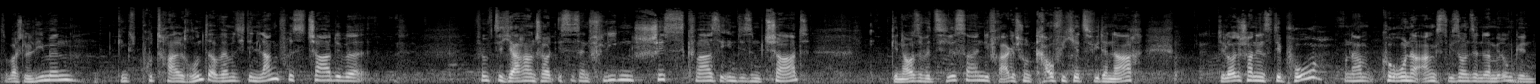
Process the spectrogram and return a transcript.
zum Beispiel Lehman, ging es brutal runter. Aber wenn man sich den Langfristchart über 50 Jahre anschaut, ist es ein Fliegenschiss quasi in diesem Chart. Genauso wird es hier sein. Die Frage ist schon, kaufe ich jetzt wieder nach? Die Leute schauen ins Depot und haben Corona-Angst. Wie sollen sie denn damit umgehen?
